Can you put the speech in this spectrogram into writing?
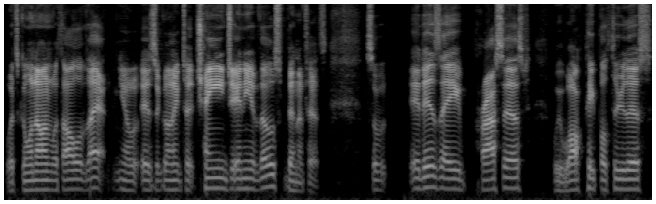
What's going on with all of that? You know, is it going to change any of those benefits? So it is a process. We walk people through this.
